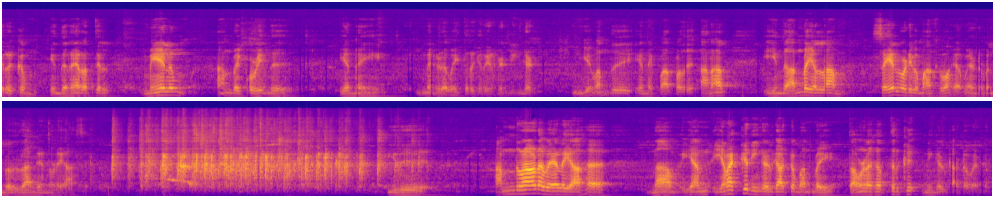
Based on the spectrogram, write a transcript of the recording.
இருக்கும் இந்த நேரத்தில் மேலும் அன்பை பொழிந்து என்னை நெகிழ வைத்திருக்கிறீர்கள் நீங்கள். இங்கே வந்து என்னை பார்ப்பது. ஆனால் இந்த அன்பை எல்லாம் செயல் வடிவமாக்க வேண்டும் என்பதுதான் என்னுடைய ஆசை. இது அன்றாட வேலையாக நாம் என் எனக்கு நீங்கள் காட்டும் அன்பை தமிழகத்திற்கு நீங்கள் காட்ட வேண்டும்.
